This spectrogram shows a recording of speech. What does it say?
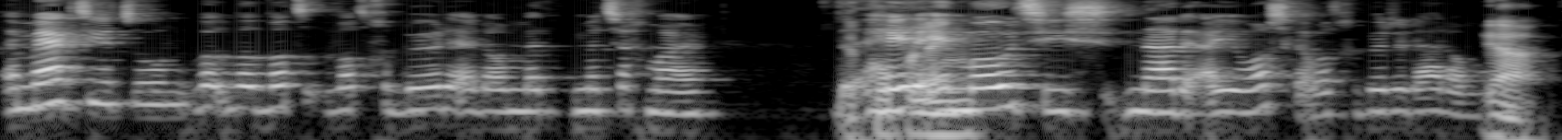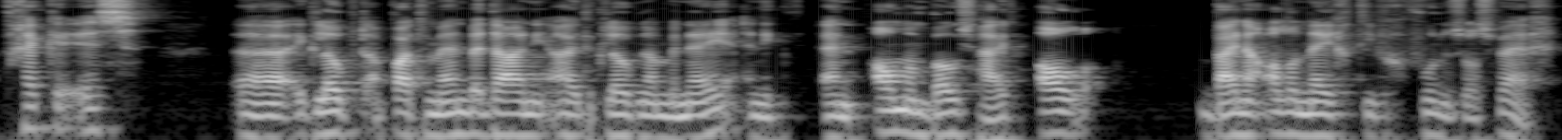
En merkte je toen, wat, wat, wat, wat gebeurde er dan met, met zeg maar de, De hele emoties na de ayahuasca? Wat gebeurde daar dan? mee? Ja, het gekke is, eh, ik loop het appartement bij Dani uit, ik loop naar beneden en, ik, en al mijn boosheid, al, bijna alle negatieve gevoelens was weg.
